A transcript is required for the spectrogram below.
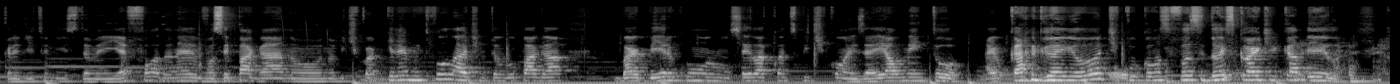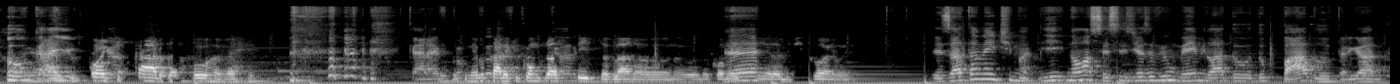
acredito nisso também. E é foda, né? Você pagar no, no Bitcoin, porque ele é muito volátil. Então, vou pagar barbeiro com sei lá quantos bitcoins. Aí aumentou. Aí o cara ganhou, tipo, como se fosse dois cortes de cabelo. Ou caiu. Tá corte caro da porra, velho. Caralho, ficou. Nem o cara que comprou as pizzas lá no, no, no comecinho é. da Bitcoin, né? Exatamente, mano. E, nossa, esses dias eu vi um meme lá do, do Pablo, tá ligado?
